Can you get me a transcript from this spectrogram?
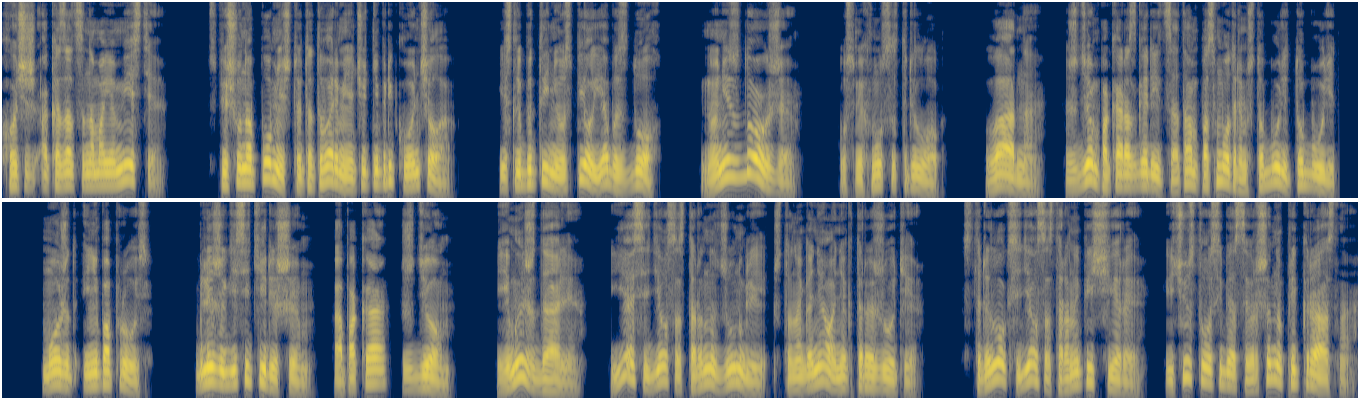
Хочешь оказаться на моем месте? Спешу напомнить, что эта тварь меня чуть не прикончила. Если бы ты не успел, я бы сдох. Но не сдох же, усмехнулся стрелок. Ладно, ждем, пока разгорится, а там посмотрим, что будет, то будет. Может, и не попрусь. Ближе к десяти решим, а пока ждем. И мы ждали. Я сидел со стороны джунглей, что нагоняло некоторые жути. Стрелок сидел со стороны пещеры и чувствовал себя совершенно прекрасно.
